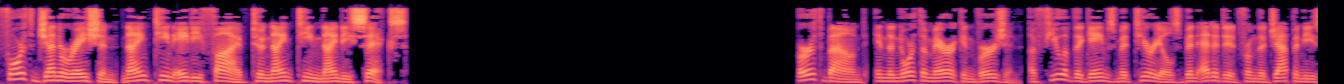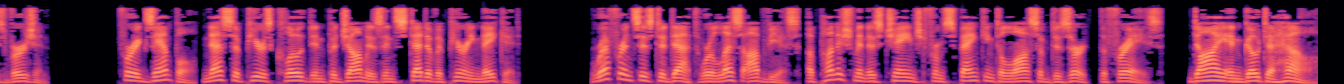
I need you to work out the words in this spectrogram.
Fourth generation 1985 to 1996 Earthbound, in the North American version, a few of the game's materials been edited from the Japanese version. For example, Ness appears clothed in pajamas instead of appearing naked. References to death were less obvious, a punishment is changed from spanking to loss of dessert, the phrase, "'Die and go to hell'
